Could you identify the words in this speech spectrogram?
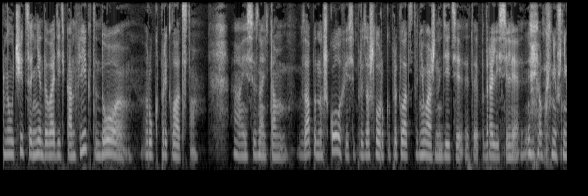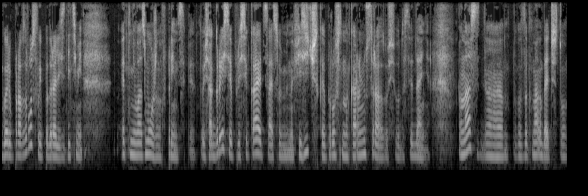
научиться не доводить конфликт до рукоприкладства. А, если, знаете, там в западных школах, если произошло рукоприкладство, неважно, дети это подрались или, я уж не говорю про взрослые, подрались с детьми, это невозможно в принципе. То есть агрессия пресекается, особенно физическая, просто на корню сразу. Все, до свидания. У нас э, по законодательству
